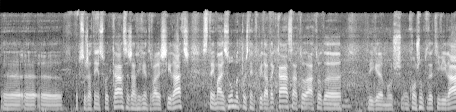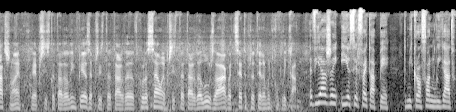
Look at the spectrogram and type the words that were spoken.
uh, uh, uh, a pessoa já tem a sua casa, já vive entre várias cidades, se tem mais uma, depois tem de cuidar da casa, há toda, há toda digamos, um conjunto de atividades, não é? Porque é preciso tratar da limpeza, é preciso tratar da decoração, é preciso tratar da luz, da água, etc. Portanto, era muito complicado. A viagem ia ser feita a pé, de microfone ligado,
